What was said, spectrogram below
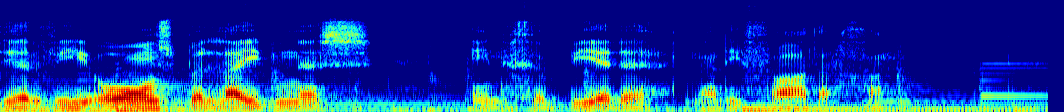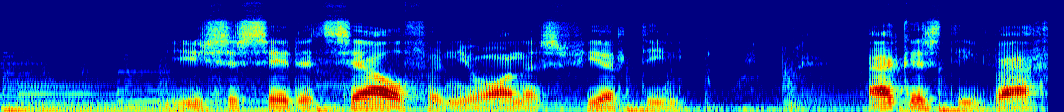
deur wie ons belydenis en gebede na die Vader gaan. Jesus sê dit self in Johannes 14. Ek is die weg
